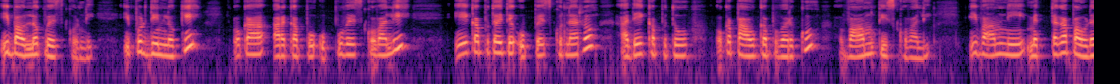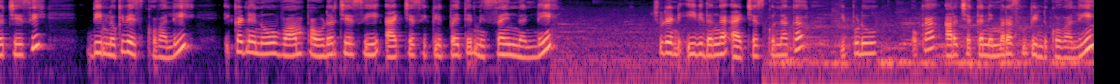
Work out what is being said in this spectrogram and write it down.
ఈ బౌల్లోకి వేసుకోండి. ఇప్పుడు దీనిలోకి ఒక అరకప్పు ఉప్పు వేసుకోవాలి. ఏ కప్పుతో అయితే ఉప్పు వేసుకున్నారో అదే కప్పుతో ఒక పావు కప్పు వరకు వాము తీసుకోవాలి. ఈ వామ్ని మెత్తగా పౌడర్ చేసి దీనిలోకి వేసుకోవాలి. ఇక్కడ నేను వామ్ పౌడర్ చేసి యాడ్ చేసే క్లిప్ అయితే మిస్ అయిందండి. చూడండి ఈ విధంగా యాడ్ చేసుకున్నాక ఇప్పుడు ఒక అరచెక్క నిమ్మరసం పిండుకోవాలి.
